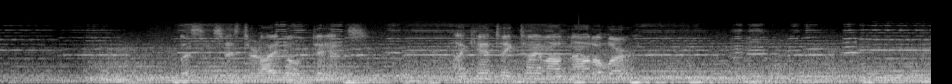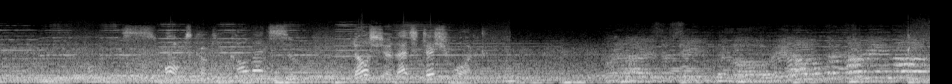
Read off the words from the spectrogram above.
Listen, sister, I don't dance. I can't take time out now to learn. Smokes, Cook, you call that soup? No, sir, that's dishwater.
